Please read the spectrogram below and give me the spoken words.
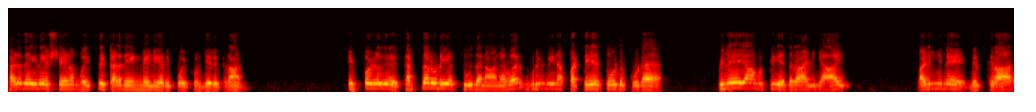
கழுதையிலே சேணம் வைத்து கழுதையின் மேல் ஏறி போய் கொண்டிருக்கிறான். இப்பொழுது கர்த்தருடைய தூதனானவர் உருவின பட்டயத்தோடு கூட பிளேயாமுக்கு எதிராளியாய் வழியிலே நிற்கிறார்.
